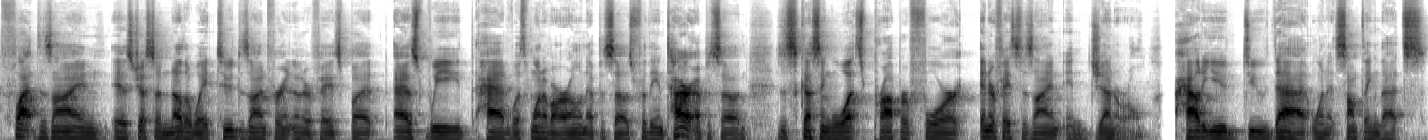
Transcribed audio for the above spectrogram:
flat design is just another way to design for an interface. But as we had with one of our own episodes for the entire episode, discussing what's proper for interface design in general. How do you do that when it's something that's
